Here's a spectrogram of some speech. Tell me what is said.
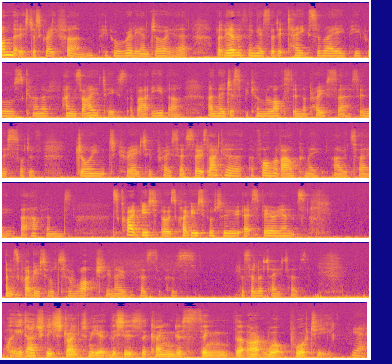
one that it's just great fun. People really enjoy it. But the other thing is that it takes away people's kind of anxieties about either, and they just become lost in the process in this sort of joint creative process. So it's like a, a form of alchemy, I would say, that happens. It's quite beautiful. It's quite beautiful to experience, and it's quite beautiful to watch. You know, as as facilitators. Well, it actually strikes me that this is the kind of thing that Art Walk Porty yes.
